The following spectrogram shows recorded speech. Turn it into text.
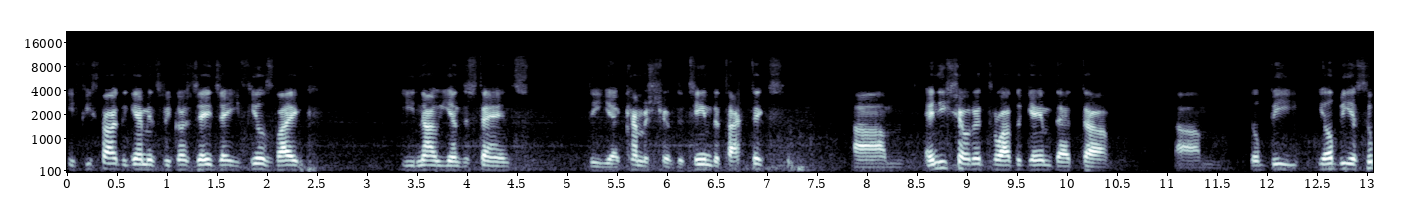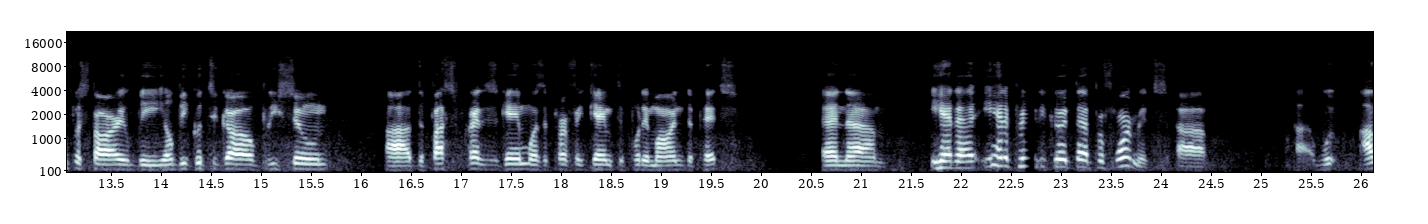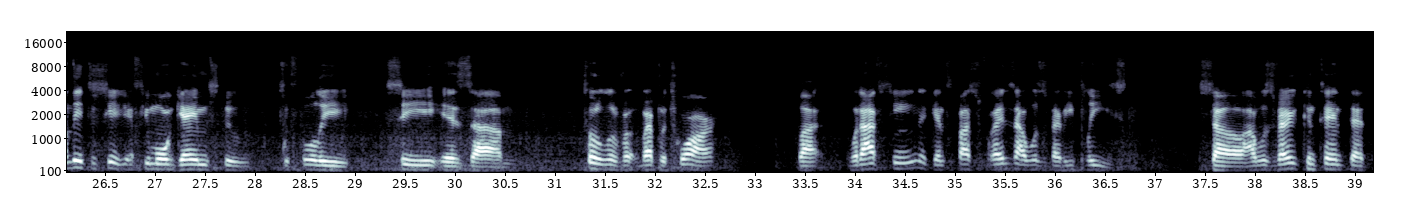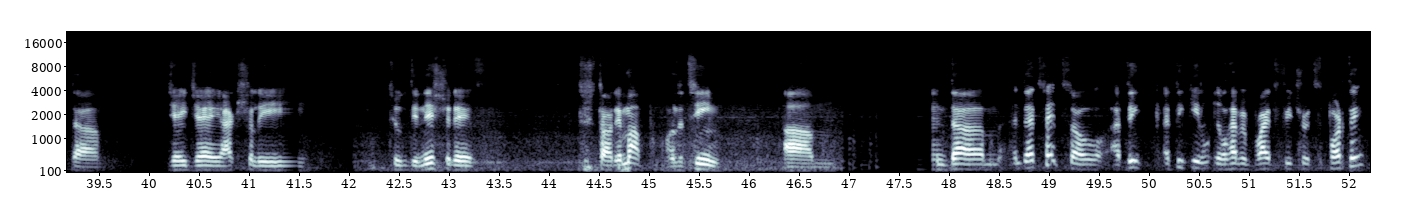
if he started the game, it's because JJ feels like he now he understands the uh, chemistry of the team, the tactics, um, and he showed it throughout the game that uh, um, he'll be he'll be a superstar. He'll be he'll be good to go pretty soon. Uh, the Ferreira's game was a perfect game to put him on the pitch, and um, he had a he had a pretty good uh, performance. Uh, uh I'll need to see a few more games to to fully see his um, total repertoire, but what I've seen against Ferreira, I was very pleased. So I was very content that JJ uh, actually took the initiative to start him up on the team. Um, and um, and that's it. So I think I think he'll, he'll have a bright future at Sporting,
